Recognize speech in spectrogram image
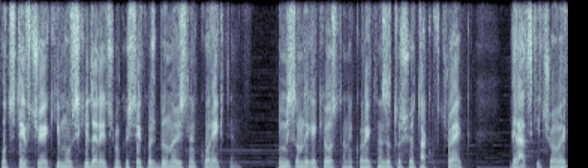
од Стефчо Јакимовски, да речеме, кој секојаш бил навистина коректен. И мислам дека ќе остане коректен затоа што е таков човек, градски човек.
